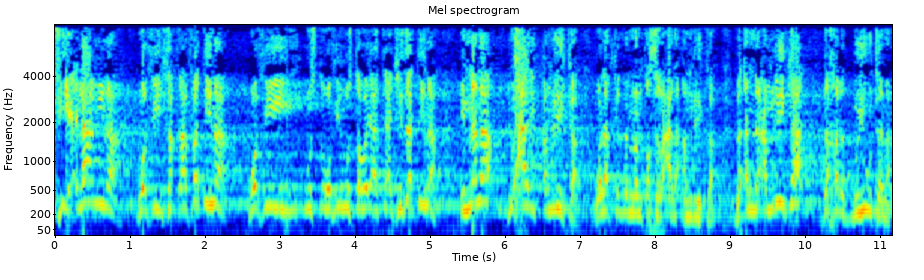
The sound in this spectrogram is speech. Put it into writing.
في إعلامنا وفي ثقافتنا. وفي, وفي مستويات أجهزتنا إننا نحارب أمريكا ولكن لن ننتصر على أمريكا لأن أمريكا دخلت بيوتنا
